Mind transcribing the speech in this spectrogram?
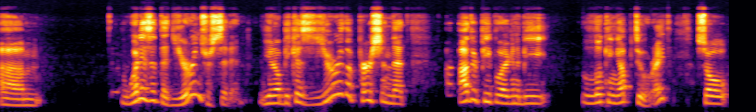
um what is it that you're interested in? You know because you're the person that other people are going to be looking up to right? So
